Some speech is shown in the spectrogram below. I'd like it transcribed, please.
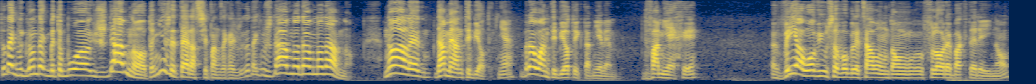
To tak wygląda, jakby to było już dawno. To nie, że teraz się pan zakaził, tylko tak już dawno, dawno, dawno. No ale damy antybiotyk, nie? Brał antybiotyk, tam nie wiem, dwa miechy. Wyjałowił sobie w ogóle całą tą florę bakteryjną.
